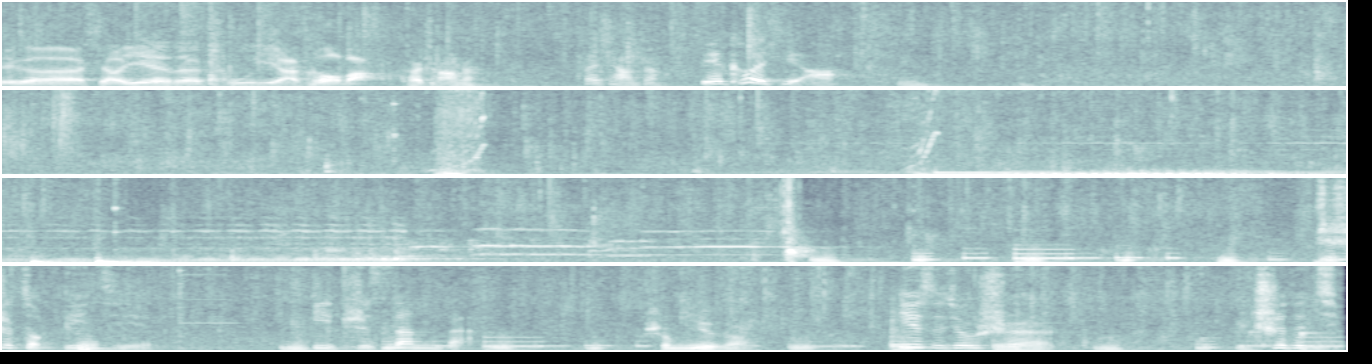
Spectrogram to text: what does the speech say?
这个小叶的厨艺啊特棒，快尝尝。快尝尝，别客气啊。嗯。B 级，一只三百，什么意思啊？意思就是你吃得起。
